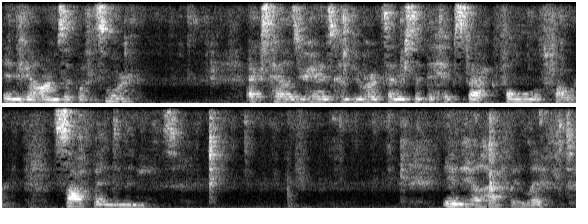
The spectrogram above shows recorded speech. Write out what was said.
Inhale, arms up once more. Exhale as your hands come through heart center, sit the hips back, fold forward. Soft bend in the knees. Inhale, halfway lift.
